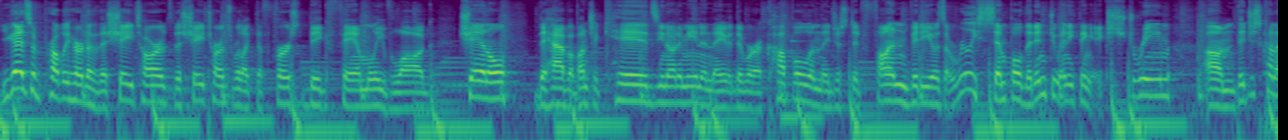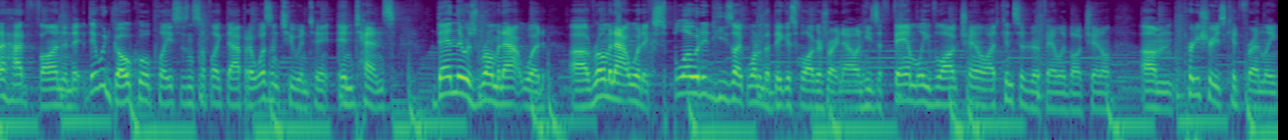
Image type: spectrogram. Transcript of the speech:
you guys have probably heard of the Shaytards. The Shaytards were like the first big family vlog channel. They have a bunch of kids, you know what I mean? And they, they were a couple and they just did fun videos that were really simple. They didn't do anything extreme. Um, they just kind of had fun and they, they would go cool places and stuff like that, but it wasn't too int intense. Then there was Roman Atwood. Uh, Roman Atwood exploded. He's like one of the biggest vloggers right now, and he's a family vlog channel. I'd consider it a family vlog channel. Um, pretty sure he's kid friendly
